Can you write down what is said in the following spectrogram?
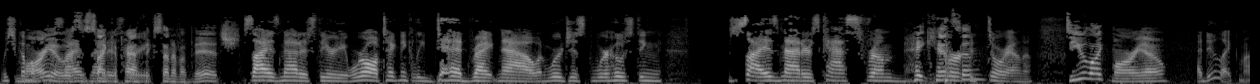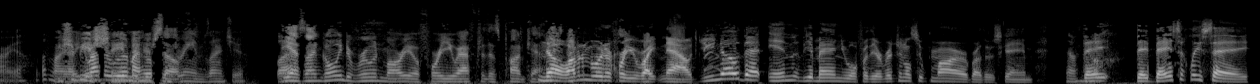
We should come Mario up with a is a psychopathic theory. son of a bitch. size matters theory. We're all technically dead right now, and we're just we're hosting size matters casts from Hey, Kenson, Purgatory. Do you like Mario? I do like Mario. I love Mario. You should be You're about to ashamed ruin my of hopes and yourself. dreams, aren't you? What? Yes, I'm going to ruin Mario for you after this podcast. no, I'm going to ruin it for you right now. Do you know that in the manual for the original Super Mario Brothers game, No, they no. they basically say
